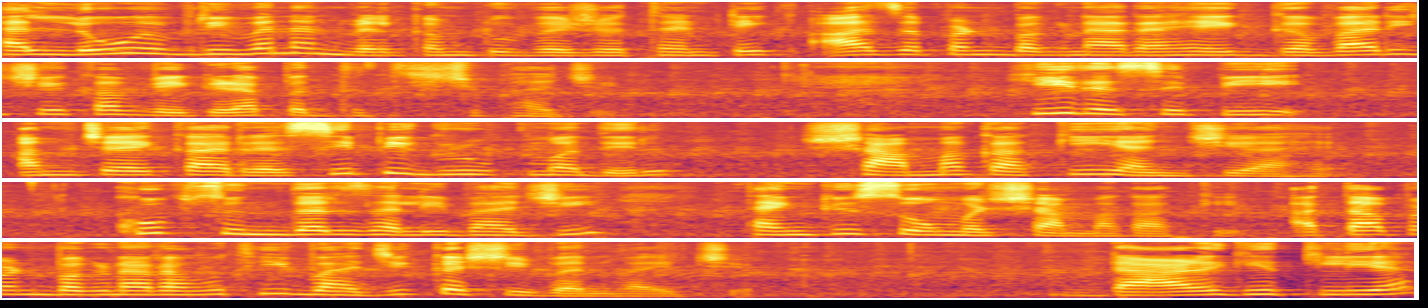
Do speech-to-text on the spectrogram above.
Hello everyone and welcome to veg authentic आज आपण बघणार आहे गवारीची एका वेगळ्या पद्धतीची भाजी. ही रेसिपी आमच्या एका रेसिपी ग्रुपमधील श्यामा काकी यांची आहे. खूप सुंदर झाली भाजी. थँक्यू सो मच श्यामा काकी. आता आपण बघणार आहोत ही भाजी कशी बनवायची. डाळ घेतली आहे.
